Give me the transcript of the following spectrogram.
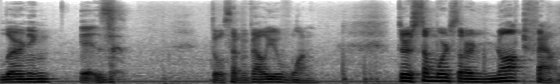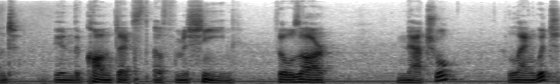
learning is. Those have a value of 1. There are some words that are not found in the context of machine. Those are natural, language,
